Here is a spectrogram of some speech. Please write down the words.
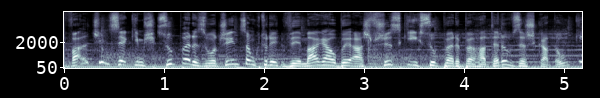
walczyć z jakimś super złoczyńcą, który wymagałby aż wszystkich super bohaterów ze szkatułki?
